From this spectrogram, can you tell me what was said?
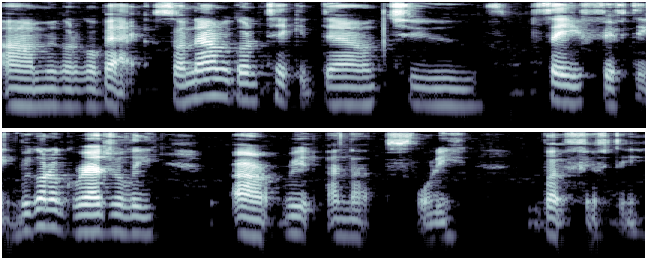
Um, we're going to go back. So now we're going to take it down to, say, 50. We're going to gradually, uh, read, uh, not 40, but 50.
